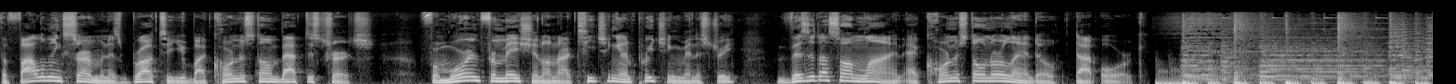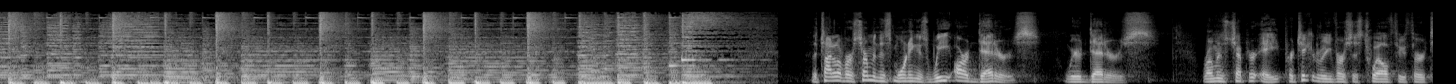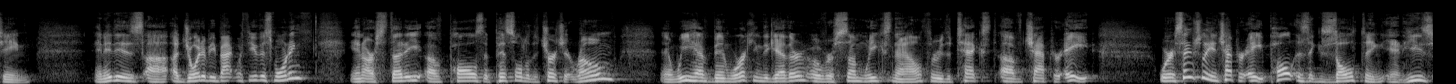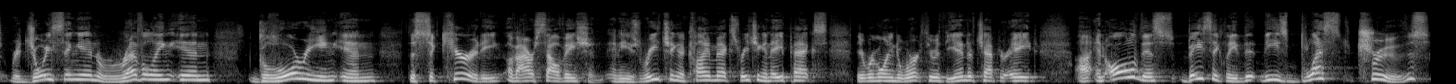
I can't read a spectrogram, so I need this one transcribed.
The following sermon is brought to you by Cornerstone Baptist Church. For more information on our teaching and preaching ministry, visit us online at cornerstoneorlando.org. The title of our sermon this morning is We Are Debtors. We're Debtors. Romans chapter 8, particularly verses 12 through 13. And it is uh, a joy to be back with you this morning in our study of Paul's epistle to the church at Rome. And we have been working together over some weeks now through the text of chapter 8, where essentially in chapter 8, Paul is exulting in, he's rejoicing in, reveling in, glorying in the security of our salvation. And he's reaching a climax, reaching an apex that we're going to work through at the end of chapter 8. Uh, and all of this, basically, th- these blessed truths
